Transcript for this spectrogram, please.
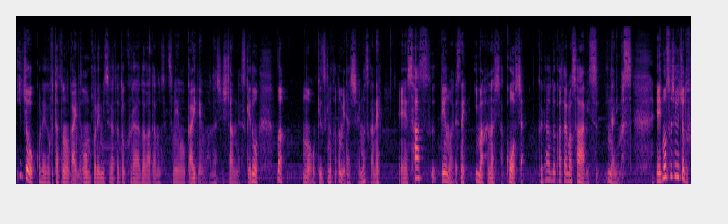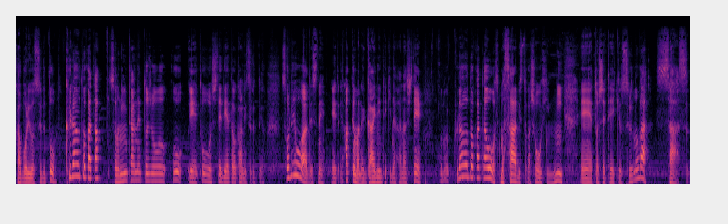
以上、これが2つの概念、オンプレミス型とクラウド型の説明を、概念をお話ししたんですけど、まあ、もうお気づきの方もいらっしゃいますかね。えー SARS っていうのはですね、今話した後者、クラウド型のサービスになります。えーもう少しちょっと深掘りをすると、クラウド型、そのインターネット上を、えー通してデータを管理するっていう、それはですね、えーあくまで概念的な話で、このクラウド型を、まあ、サービスとか商品に、えーとして提供するのが SaaS、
